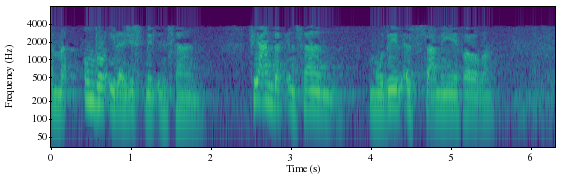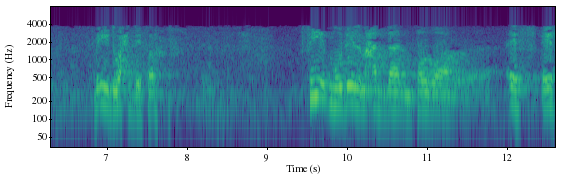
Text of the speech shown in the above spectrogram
أما انظر إلى جسم الإنسان. في عندك إنسان موديل 1900 فرضا؟ بإيد واحدة فرضا. في موديل معدل مطور إف إس؟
